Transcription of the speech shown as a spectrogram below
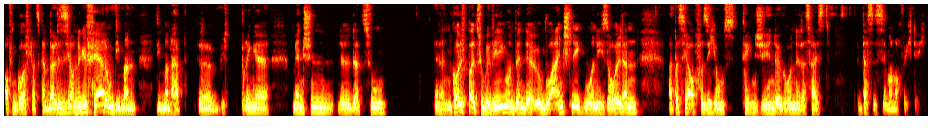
auf den Golfplatz kann. Weil das ist ja auch eine Gefährdung, die man, die man hat. Äh, ich bringe Menschen äh, dazu, einen Golfball zu bewegen und wenn der irgendwo einschlägt, wo er nicht soll, dann hat das ja auch versicherungstechnische Hintergründe. Das heißt, das ist immer noch wichtig.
